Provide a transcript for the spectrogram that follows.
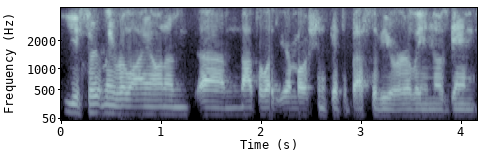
you certainly rely on them um, not to let your emotions get the best of you early in those games.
